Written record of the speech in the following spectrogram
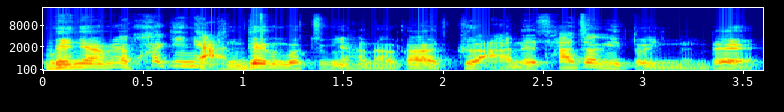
왜냐하면 확인이 안 되는 것 중에 하나가 그 안에 사정이 또 있는데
